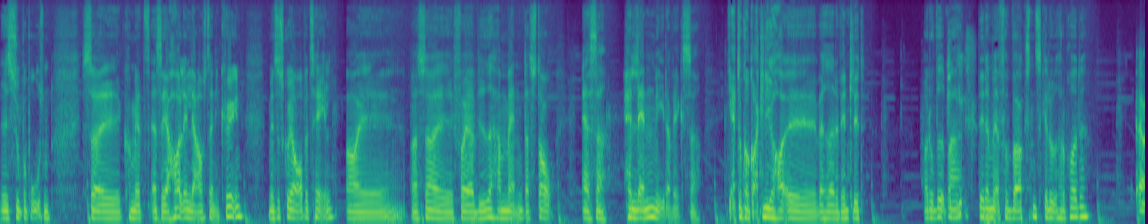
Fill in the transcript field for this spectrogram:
nede i Superbrusen. Så øh, kom jeg, altså jeg holdt egentlig afstand i køen, men så skulle jeg overbetale, og, øh, og så øh, får jeg at vide af ham manden, der står altså halvanden meter væk, så ja, du kan godt lige øh, hvad hedder det, vente lidt. Og du ved bare, det der med at få voksen skal ud, har du prøvet det? Ja,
